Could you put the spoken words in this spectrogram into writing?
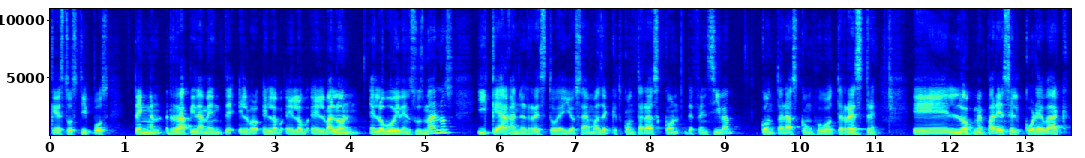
que estos tipos tengan rápidamente el, balón, el ovoide en sus manos y que hagan el resto de ellos. Además de que contarás con defensiva, contarás con juego terrestre. Eh, Locke me parece el coreback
